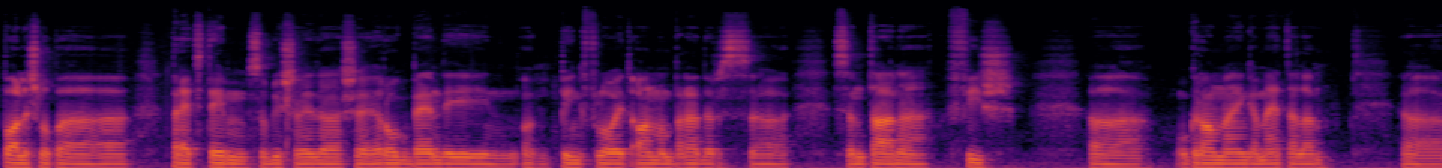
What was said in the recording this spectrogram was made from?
Pole šlo pa predtem, so bili še, veda, še rock bandy in Pink Floyd, Allman Brothers, uh, Santana, Fish, uh, ogromna enega metala, uh,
